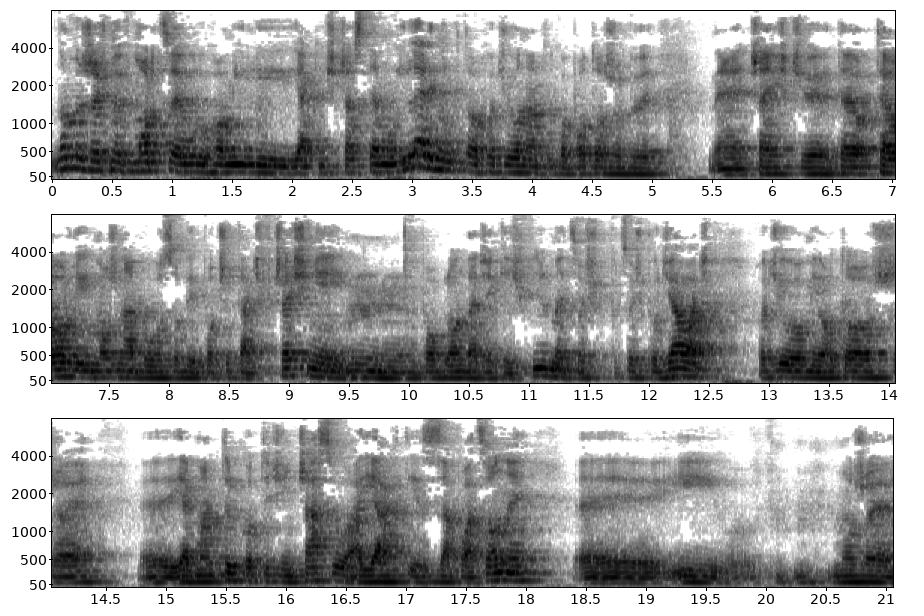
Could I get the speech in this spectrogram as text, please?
No my żeśmy w Morce uruchomili jakiś czas temu e-learning, to chodziło nam tylko po to, żeby e, część teorii można było sobie poczytać wcześniej, mm, pooglądać jakieś filmy, coś, coś podziałać. Chodziło mi o to, że jak mam tylko tydzień czasu, a jacht jest zapłacony i może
